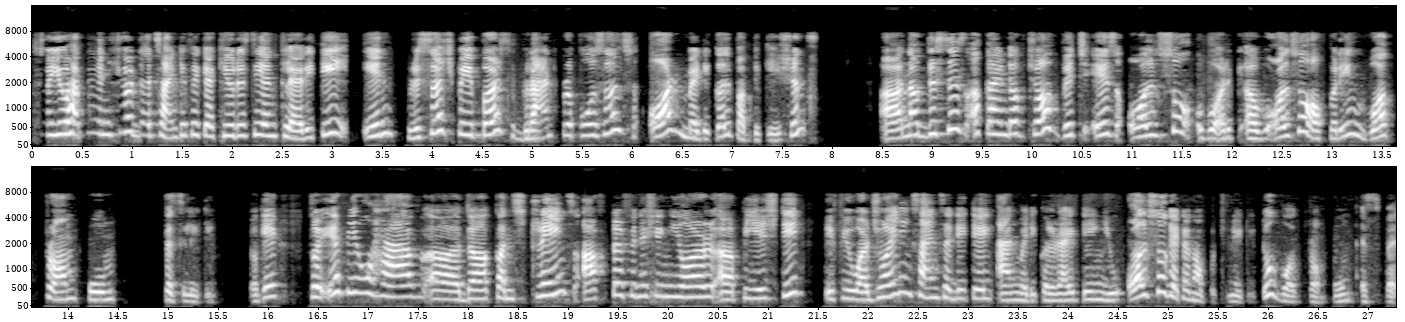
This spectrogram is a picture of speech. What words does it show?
so you have to ensure that scientific accuracy and clarity in research papers, grant proposals, or medical publications. Uh, now, this is a kind of job which is also work, uh, also offering work from home facility. Okay, so if you have uh, the constraints after finishing your uh, PhD, if you are joining science editing and medical writing, you also get an opportunity to work from home as well.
